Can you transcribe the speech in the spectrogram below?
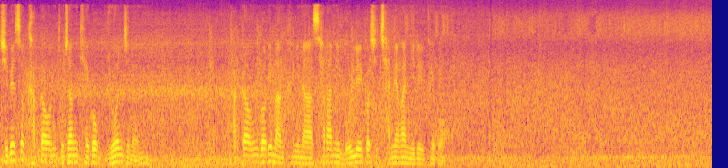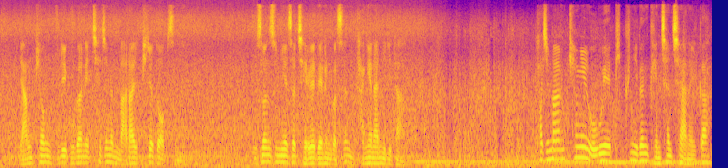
집에서 가까운 도장 계곡 유원지는 가까운 거리만큼이나 사람이 몰릴 것이 자명한 일일 테고 양평 구리 구간의 체증은 말할 필요도 없으니 우선순위에서 제외되는 것은 당연한 일이다. 하지만 평일 오후에 피크닉은 괜찮지 않을까?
